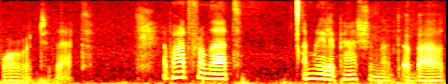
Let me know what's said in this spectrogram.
forward to that. Apart from that, I'm really passionate about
